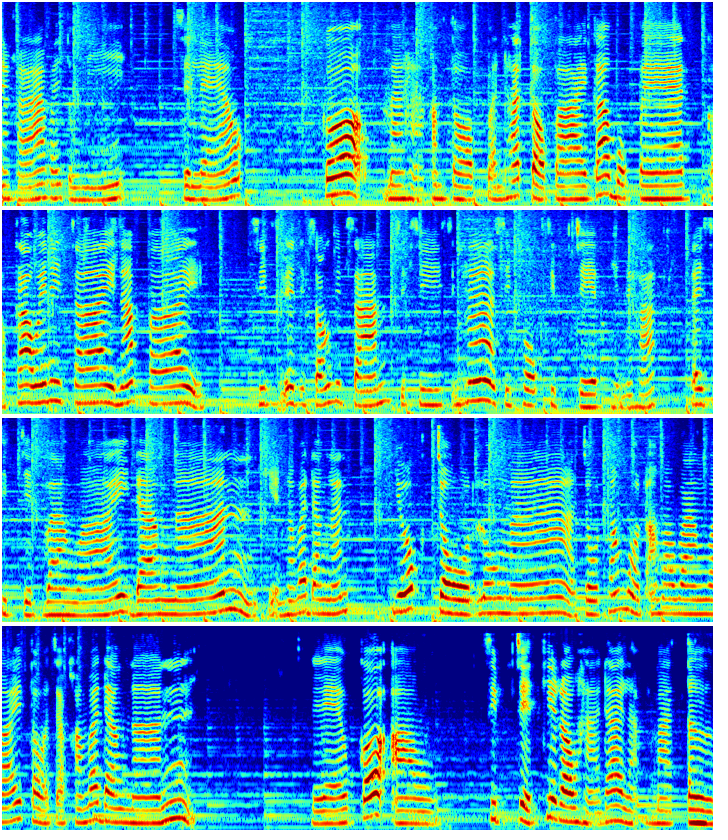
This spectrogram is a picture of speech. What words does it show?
นะคะ ไว้ตรงนี้ เสร็จแล้วก็มาหาคำตอบบรรทัดต่อไป9บวก8กับ 9 ไว้ในใจ นับไป 10 11 12 13 14 15 16 17 เห็นไหมคะ ได้ 17 วางไว้ ดังนั้น เขียนคำว่าดังนั้น ยกโจทย์ลงมา โจทย์ทั้งหมดเอามาวางไว้ต่อจากคำว่าดังนั้น แล้วก็เอา 17 ที่เราหาได้ละมาเติม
